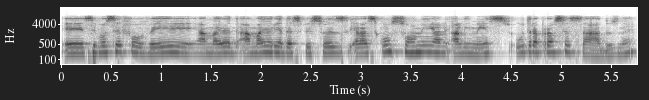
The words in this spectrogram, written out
É, se você for ver, a maioria, a maioria das pessoas, elas consomem alimentos ultraprocessados, né?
